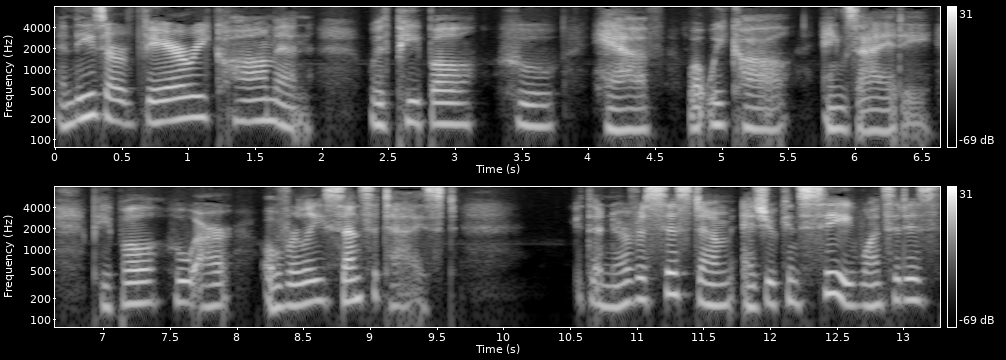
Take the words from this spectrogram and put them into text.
And these are very common with people who have what we call anxiety, people who are overly sensitized. The nervous system, as you can see, once it is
